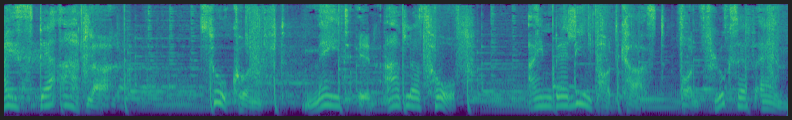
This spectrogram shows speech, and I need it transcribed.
Weiß der Adler. Zukunft Made in Adlershof. Ein Berlin-Podcast von Flux FM.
